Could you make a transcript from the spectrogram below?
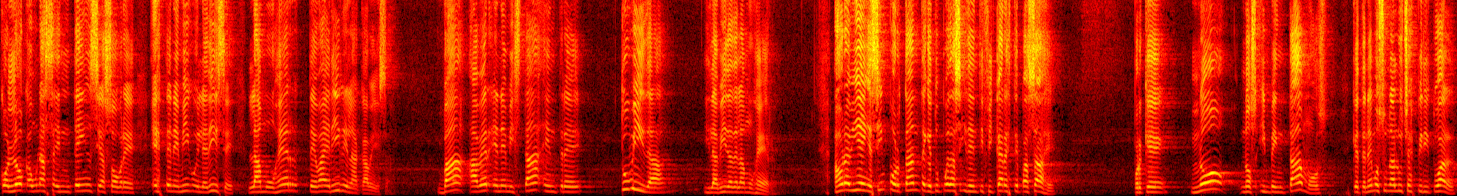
coloca una sentencia sobre este enemigo y le dice, la mujer te va a herir en la cabeza. Va a haber enemistad entre tu vida y la vida de la mujer. Ahora bien, es importante que tú puedas identificar este pasaje, porque no nos inventamos que tenemos una lucha espiritual,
